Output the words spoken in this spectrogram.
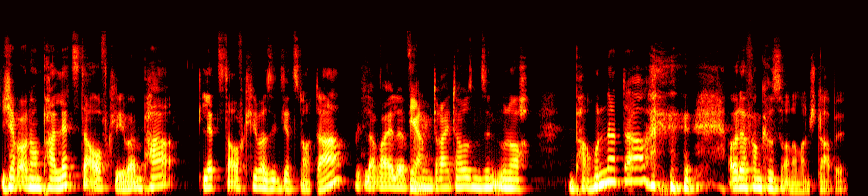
Ich habe auch noch ein paar letzte Aufkleber. Ein paar letzte Aufkleber sind jetzt noch da. Mittlerweile von Ja. den 3000 sind nur noch ein paar hundert da. aber davon kriegst du auch noch mal einen Stapel.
